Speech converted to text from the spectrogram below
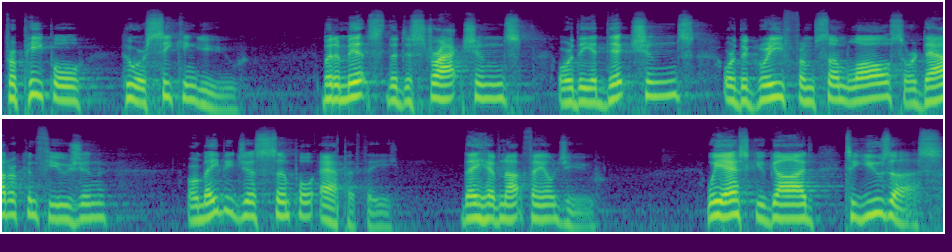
for people who are seeking you but amidst the distractions or the addictions or the grief from some loss or doubt or confusion, or maybe just simple apathy, they have not found you. We ask you, God, to use us,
